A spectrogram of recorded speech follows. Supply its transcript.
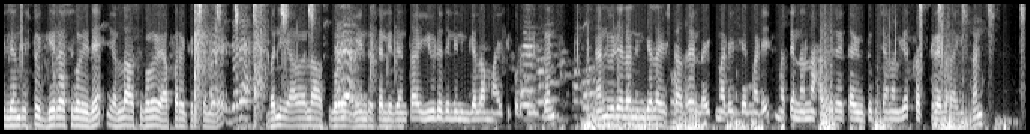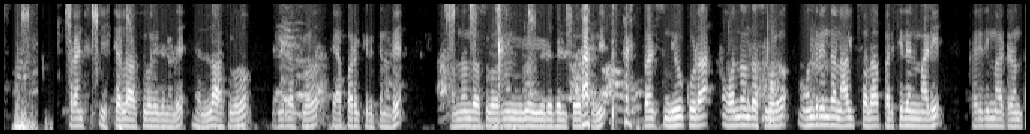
ಇಲ್ಲಿ ಒಂದಿಷ್ಟು ಗೀರ್ ಹಸುಗಳು ಇದೆ. ಎಲ್ಲ ಹಸುಗಳು ವ್ಯಾಪಾರಕ್ಕೆ ಇರುತ್ತೆ ನೋಡಿ. ಬನ್ನಿ, ಯಾವೆಲ್ಲ ಹಸುಗಳು, ಏನ್ ರೇಟ್ ಅಲ್ಲಿ ಇದೆ ಅಂತ ಈ ವಿಡಿಯೋದಲ್ಲಿ ನಿಮ್ಗೆಲ್ಲ ಮಾಹಿತಿ ಕೊಡ್ತೀನಿ ಫ್ರೆಂಡ್ಸ್ ನನ್ನ ವಿಡಿಯೋ ಎಲ್ಲ ನಿಮ್ಗೆಲ್ಲ ಇಷ್ಟ ಆದ್ರೆ ಲೈಕ್ ಮಾಡಿ ಶೇರ್ ಮಾಡಿ. ಮತ್ತೆ ನನ್ನ ಹಳ್ಳಿ ಯೂಟ್ಯೂಬ್ ಚಾನಲ್ಗೆ ಸಬ್ಸ್ಕ್ರೈಬರ್ ಆಗಿ ಫ್ರೆಂಡ್ಸ್ ಫ್ರೆಂಡ್ಸ್ ಇಷ್ಟೆಲ್ಲ ಹಸುಗಳಿದೆ ನೋಡಿ. ಎಲ್ಲ ಹಸುಗಳು, ಗೀರ್ ಹಸುಗಳು ವ್ಯಾಪಾರಕ್ಕೆ ಇರುತ್ತೆ ನೋಡಿ. ಒಂದೊಂದು ಹಸುಗಳನ್ನು ನಿಮಗೆ ವಿಡಿಯೋದಲ್ಲಿ ತೋರಿಸ್ತೀನಿ. ಫ್ರೆಂಡ್ಸ್ ನೀವು ಕೂಡ ಒಂದೊಂದು ಹಸುಗಳು ಒಂದರಿಂದ ನಾಲ್ಕು ಸಲ ಪರಿಶೀಲನೆ ಮಾಡಿ ಖರೀದಿ ಮಾಡ್ರಿ ಅಂತ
